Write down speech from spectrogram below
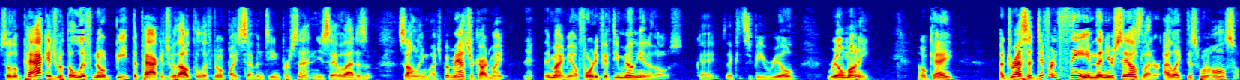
So the package with the lift note beat the package without the lift note by 17%. And you say, well, that doesn't sound like much, but Mastercard might they might mail 40, 50 million of those. Okay, so that could be real, real money. Okay, address a different theme than your sales letter. I like this one also.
